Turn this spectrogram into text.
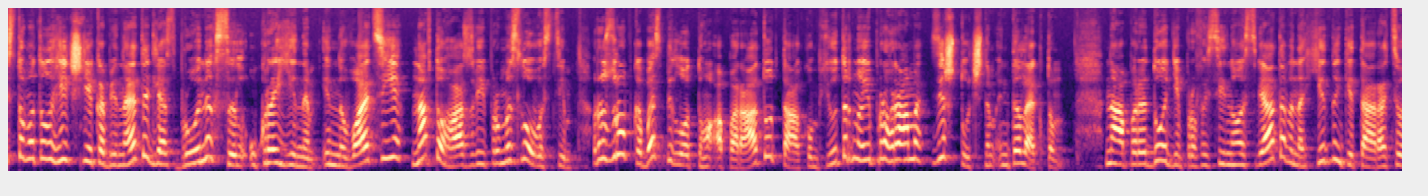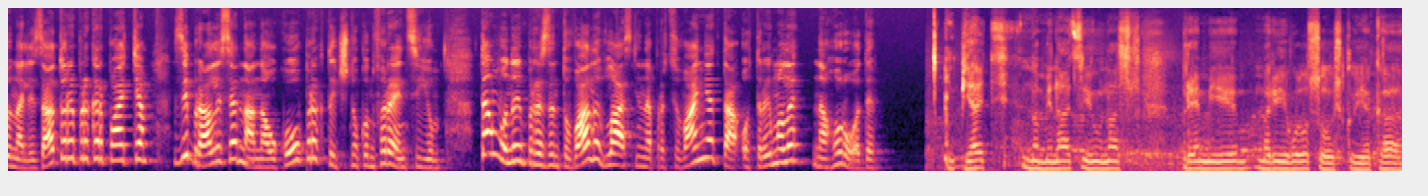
стоматологічні кабінети для збройних сил України, інновації нафтогазовій промисловості, розробка безпілотного апарату та комп'ютерної програми зі штучним інтелектом. Напередодні професійного свята винахідники та раціоналізатори Прикарпаття зібралися на науково-практичну конференцію. Там вони презентували власні напрацювання та отримали нагороди. П'ять номінацій у нас премії Марії Волосовської, яка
